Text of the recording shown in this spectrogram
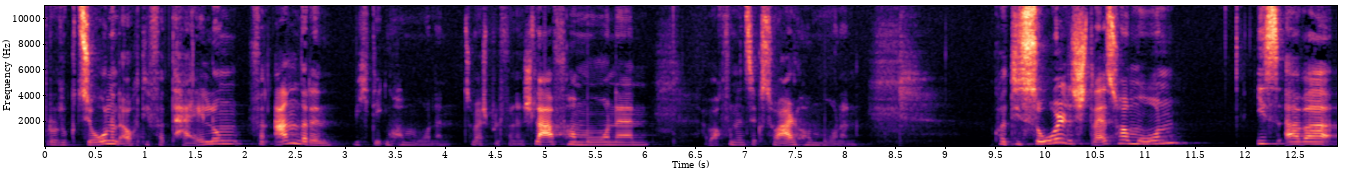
Produktion und auch die Verteilung von anderen wichtigen Hormonen, zum Beispiel von den Schlafhormonen, aber auch von den Sexualhormonen. Cortisol, das Stresshormon, ist aber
